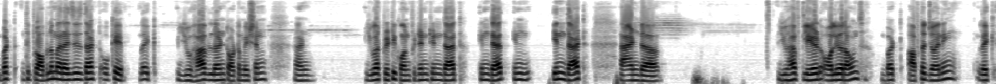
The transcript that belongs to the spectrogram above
But the problem arises that okay like you have learned automation and you are pretty confident in that in that in in that and uh, you have cleared all your rounds but after joining like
